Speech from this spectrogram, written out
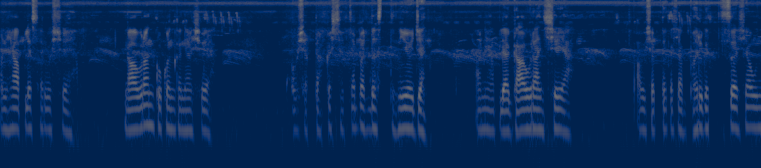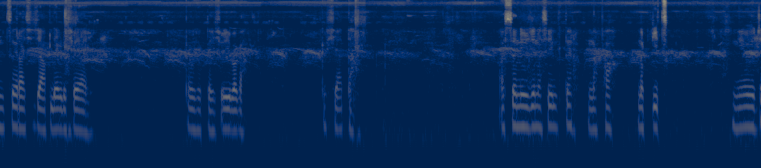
आणि ह्या आपल्या सर्व शेळ्या. गावरान कोकण कन्या शेळ्या. पाहू शकता कशा जबरदस्त नियोजन. आणि आपल्या गावरान शेळ्या. पाहू शकता कशा भरगच्च अशा उंच राशीच्या आपल्याकडे शेळ्या आहेत. पाहू शकता ही शेळी बघा. कशी आता असं नियोजन असेल तर नफा नक्कीच. नियोजन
